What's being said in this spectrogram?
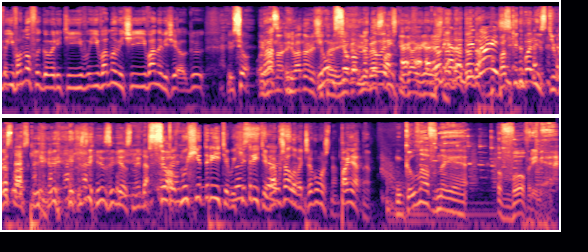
Ив- Иванов, вы говорите, Ив- Иванович и Иванович? Все, раз, Ивано- и- Иванович и он это все юго- вам югославский. Да-да-да-да, Рабинович? баскетболист югославский известный, да. Есть, Ну хитрите вы, Ну хитрите, вы обжаловать же можно. Понятно. Главное вовремя.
